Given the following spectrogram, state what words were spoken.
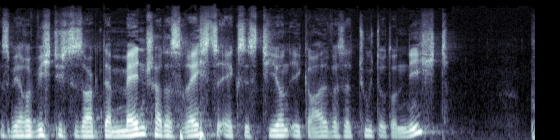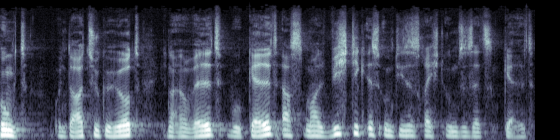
Es wäre wichtig zu sagen, der Mensch hat das Recht zu existieren, egal was er tut oder nicht. Punkt. Und dazu gehört in einer Welt, wo Geld erstmal wichtig ist, um dieses Recht umzusetzen, Geld.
